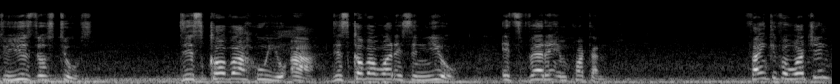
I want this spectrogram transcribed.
to use those tools. Discover who you are. Discover what is in you. It's very important. Thank you for watching.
